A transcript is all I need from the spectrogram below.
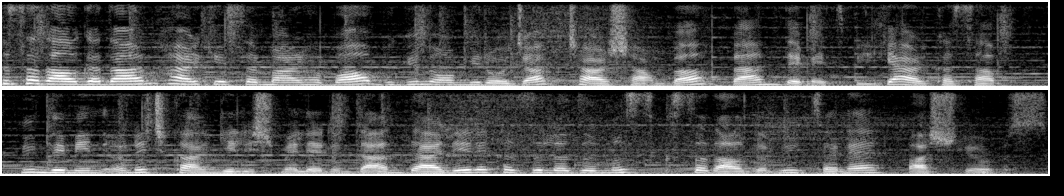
Kısa Dalga'dan herkese merhaba. Bugün 11 Ocak Çarşamba. Ben Demet Bilge Erkasap. Gündemin öne çıkan gelişmelerinden derleyerek hazırladığımız Kısa Dalga bültene başlıyoruz.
